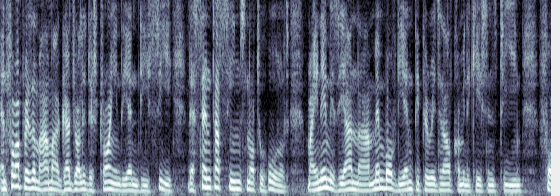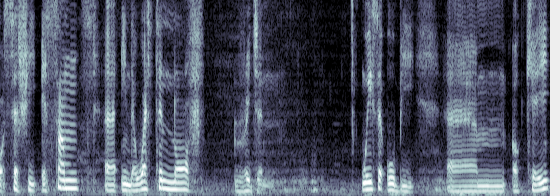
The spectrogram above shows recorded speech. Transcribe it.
and former president Mahama are gradually destroying the ndc the center seems not to hold. My name is Yana, member of the NPP regional communications team for Seshi Esam uh, in the Western North region. We say Obi. Um, okay.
